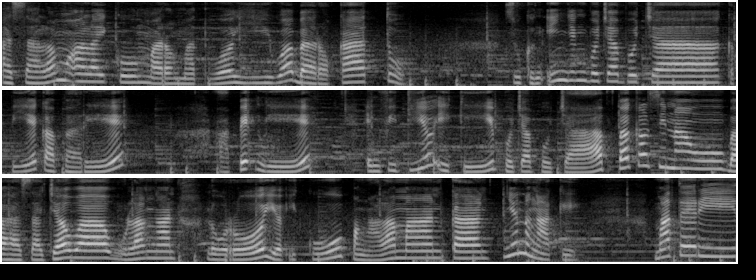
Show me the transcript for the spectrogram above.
Assalamualaikum warahmatullahi wabarakatuh. Sugeng injeng bocah-bocah, kepiye kabare? Apik nggih? Ing video iki bocah-bocah bakal sinau bahasa Jawa wulangan loro yaiku pengalaman kang nyenengake. Materi,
